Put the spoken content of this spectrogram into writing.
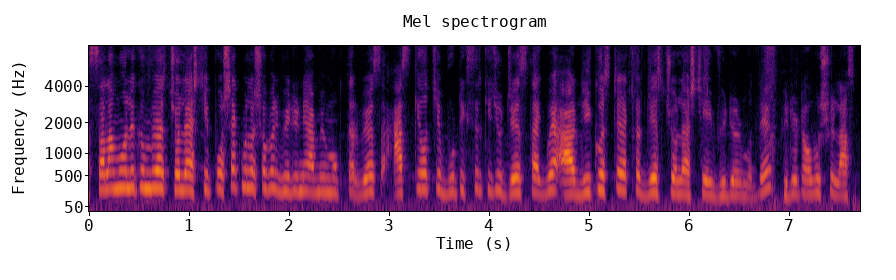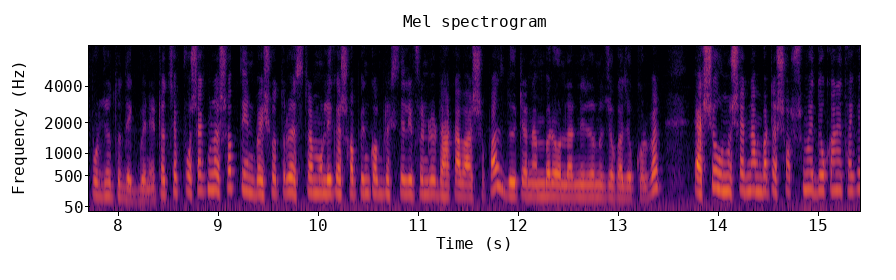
আসসালামু আলাইকুম বিয়াস চলে আসছি পোশাক মেলা সবের ভিডিও নিয়ে। আমি মুক্তার বিয়াস আজকে হচ্ছে বুটিক্সের কিছু ড্রেস থাকবে আর রিকোয়েস্টের একটা ড্রেস চলে আসছে এই ভিডিওর মধ্যে। ভিডিওটা অবশ্যই লাস্ট পর্যন্ত দেখবেন। এটা হচ্ছে পোশাক মেলা সব তিন বাই সতেরো star Mallika shopping complex Elephant Dhaka বারোশো পাঁচ। দুইটা নাম্বারে অনলাইনের জন্য যোগাযোগ করবেন। একশো উনষাট নাম্বারটা সবসময় দোকানে থাকে,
